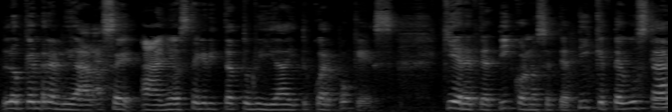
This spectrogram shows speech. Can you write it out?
lo que en realidad hace años te grita tu vida y tu cuerpo, que es quiérete a ti, conócete a ti, que te gusta,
